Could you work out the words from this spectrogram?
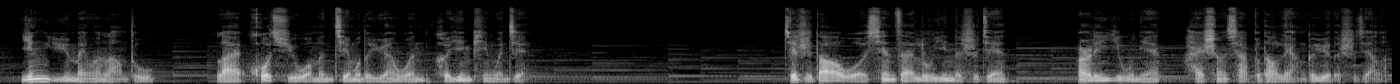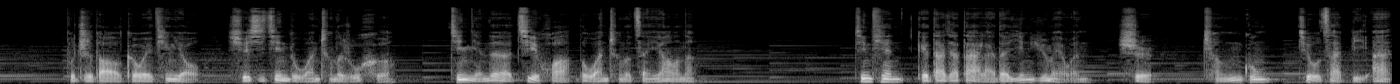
“英语美文朗读”，来获取我们节目的原文和音频文件。截止到我现在录音的时间，二零一五年还剩下不到两个月的时间了。不知道各位听友学习进度完成的如何？今年的计划都完成的怎样了呢？今天给大家带来的英语美文是“成功就在彼岸”。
